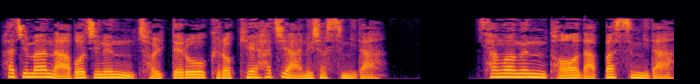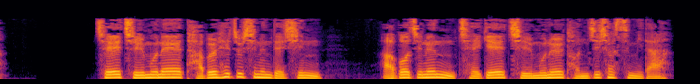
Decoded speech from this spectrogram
하지만 아버지는 절대로 그렇게 하지 않으셨습니다. 상황은 더 나빴습니다. 제 질문에 답을 해주시는 대신 아버지는 제게 질문을 던지셨습니다.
